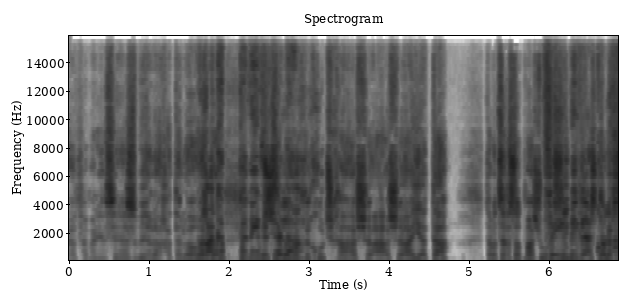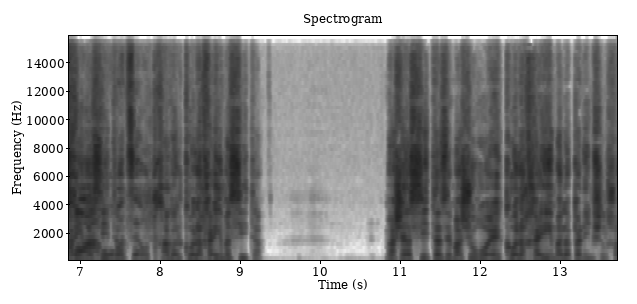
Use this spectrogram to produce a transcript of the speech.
עוד פעם אני אנסה להסביר לך, אתה לא... ורק אתה- הפנים עצם שלה. הנוכחות שלך, ההשראה- היא אתה. אתה לא צריך לעשות משהו. ואם עשית- בגלל שאתה מכוער, הוא. רוצה אותך. אבל כל החיים עשית. מה שעשית זה מה שהוא רואה כל החיים על הפנים שלך,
